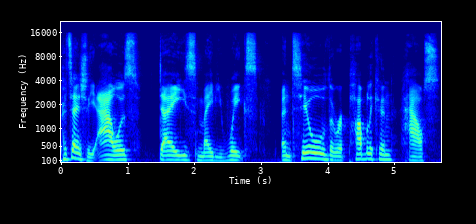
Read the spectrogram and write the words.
potentially hours, days, maybe weeks until the Republican House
